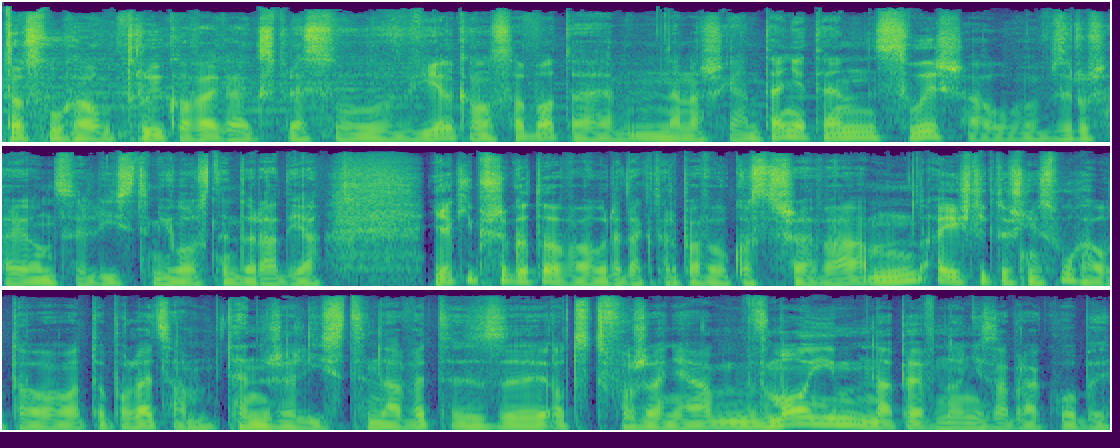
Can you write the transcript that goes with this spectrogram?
Kto słuchał Trójkowego Ekspresu w Wielką Sobotę na naszej antenie, ten słyszał wzruszający list miłosny do radia, jaki przygotował redaktor Paweł Kostrzewa. A jeśli ktoś nie słuchał, to, to polecam tenże list, nawet z odtworzenia. W moim na pewno nie zabrakłoby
